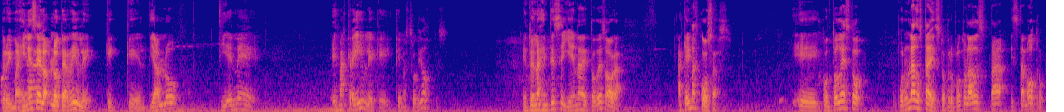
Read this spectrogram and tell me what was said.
Pero imagínense lo, terrible, que, el diablo tiene, es más creíble que, nuestro Dios. Pues. Entonces la gente se llena de todo eso. Ahora, aquí hay más cosas. Eh, con todo esto, por un lado está esto, pero por otro lado está, está lo otro.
